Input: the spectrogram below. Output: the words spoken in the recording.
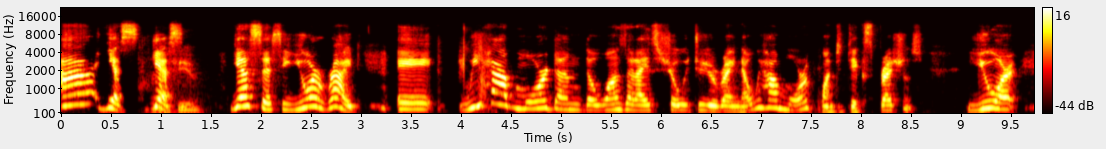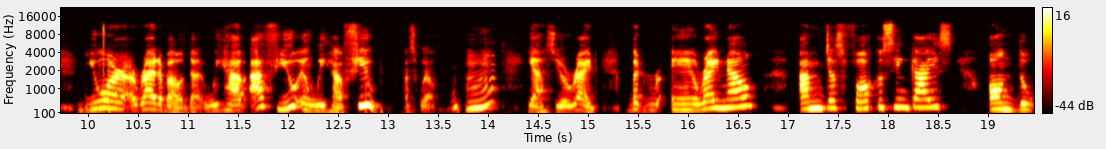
Ah, yes, yes. Yes, Ceci, you are right. Eh, we have more than the ones that I show it to you right now. We have more quantity expressions. You are you are right about that. We have a few and we have few as well. Mhm. Yes, you're right. But uh, right now, I'm just focusing, guys, on the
